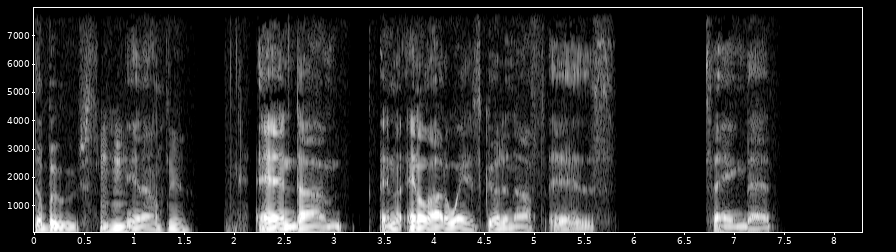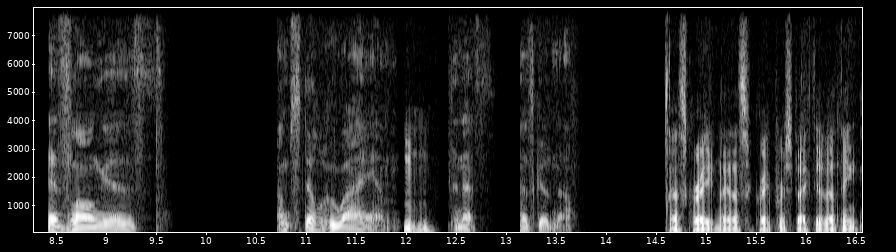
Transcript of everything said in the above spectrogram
the booze, Mhm. you know. Yeah. And um, in in a lot of ways, good enough is saying that as long as I'm still who I am, hmm then that's that's good enough. That's great, man. That's a great perspective. I think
